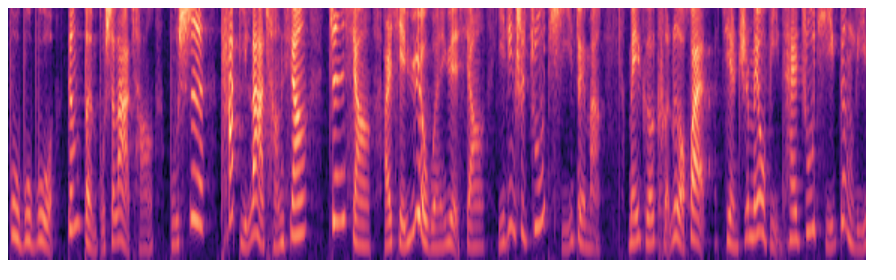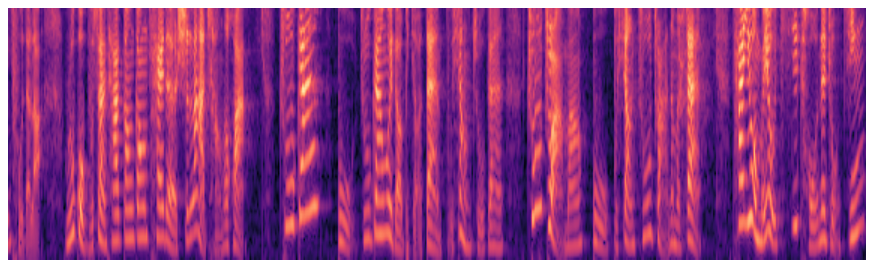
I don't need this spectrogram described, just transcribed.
不不不，根本不是腊肠，不是它比腊肠香，真香，而且越闻越香，一定是猪蹄，对吗？梅格可乐坏了，简直没有比猜猪蹄更离谱的了。如果不算他刚刚猜的是腊肠的话，猪肝不，猪肝味道比较淡，不像猪肝。猪爪吗？不，不像猪爪那么淡。它又没有鸡头那种筋。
